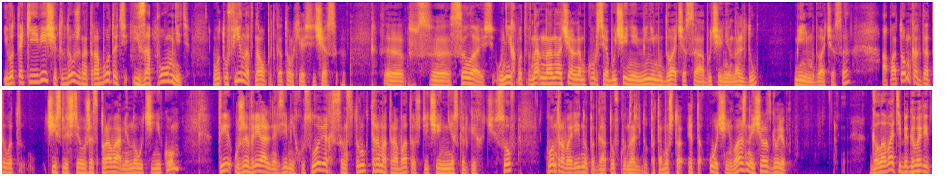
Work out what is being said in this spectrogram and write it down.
И вот такие вещи ты должен отработать и запомнить. Вот у финнов, на опыт которых я сейчас э, ссылаюсь, у них вот на, на начальном курсе обучения минимум 2 часа обучения на льду минимум два часа, а потом, когда ты вот числишься уже с правами, но учеником, ты уже в реальных зимних условиях с инструктором отрабатываешь в течение нескольких часов контраварийную подготовку на льду, потому что это очень важно. Еще раз говорю, Голова тебе говорит,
